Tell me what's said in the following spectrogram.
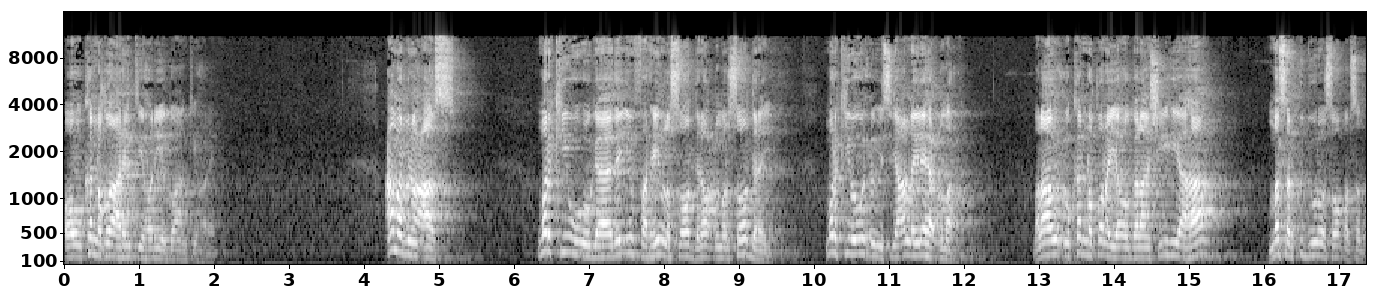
oo uu ka noqdo arrintii hore iyo go'aankii hore. Camar binu caas markii uu ogaaday in fariin la soo diro cumar soo diray markiiba wuxuu isya alla ilaahe cumar malaha wuxuu ka noqonayaa ogolaanshiyihii ahaa masar ku duuloo soo qabsada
